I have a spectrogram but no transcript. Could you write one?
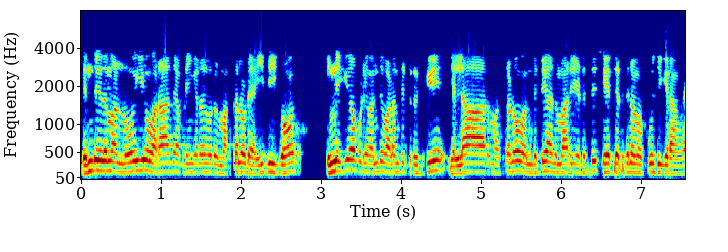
எந்த விதமான நோயும் வராது அப்படிங்கறது ஒரு மக்களுடைய ஐதீகம். இன்னைக்கும் அப்படி வந்து வளர்ந்துட்டு இருக்கு. எல்லார் மக்களும் வந்துட்டு அது மாதிரி எடுத்து சேர்த்து எடுத்து நம்ம பூசிக்கிறாங்க.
